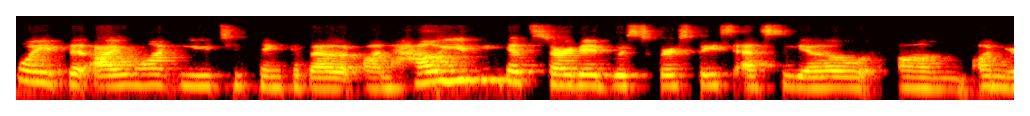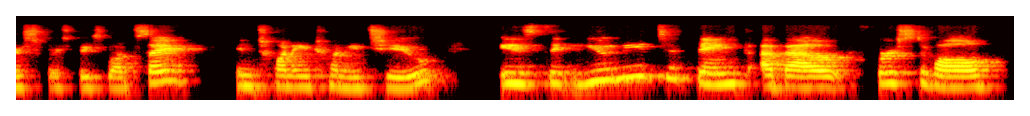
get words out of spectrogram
point that I want you to think about on how you can get started with Squarespace SEO um, on your Squarespace website in 2022 is that you need to think about, first of all,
